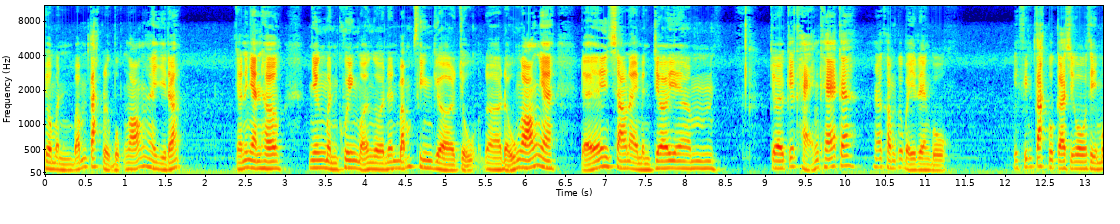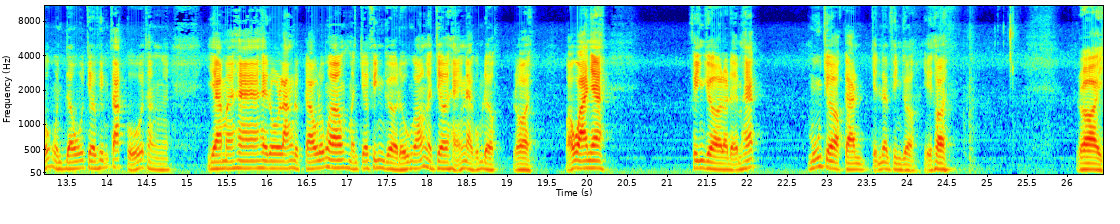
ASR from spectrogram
cho mình bấm tắt được một ngón hay gì đó, cho nó nhanh hơn. Nhưng mình khuyên mọi người nên bấm finger chủ ờ, đủ ngón nha để sau này mình chơi um, chơi các hãng khác á nó không có bị ràng buộc. Cái phím tắt của Casio thì mốt mình đâu có chơi phím tắt của thằng Yamaha hay Roland được đâu đúng không? Mình chơi finger đủ ngón là chơi hãng nào cũng được. Rồi bỏ qua nha. Finger là đệm hát. Muốn chơi canh chỉnh lên finger vậy thôi. Rồi.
